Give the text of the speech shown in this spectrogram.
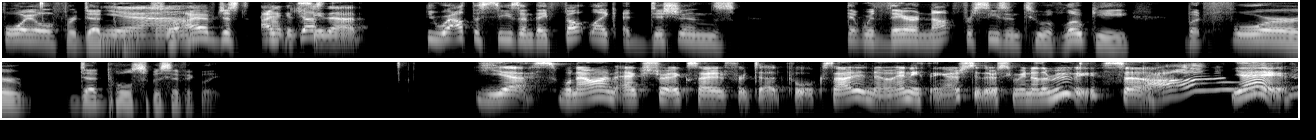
foil for Deadpool. So I have just I, I, could just see that. throughout the season they felt like additions that were there not for season 2 of Loki, but for Deadpool specifically. Yes. Well, now I'm extra excited for Deadpool because I didn't know anything. I just knew there's gonna be another movie. So Ah, yay! yeah.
